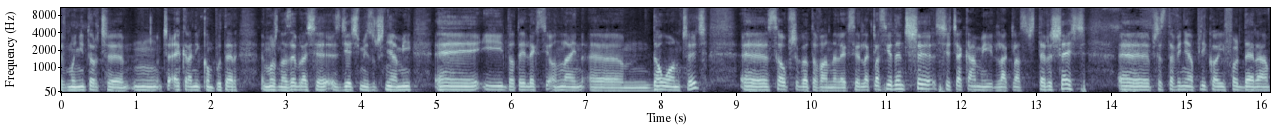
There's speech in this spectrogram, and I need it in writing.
w monitor czy, mm, czy ekran i komputer można zebrać się z dziećmi, z uczniami e, i do tej lekcji online dołączyć. E, Są przygotowane lekcje dla klas 1-3 z sieciakami, dla klas 4-6, e, przedstawienia pliko i foldera.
